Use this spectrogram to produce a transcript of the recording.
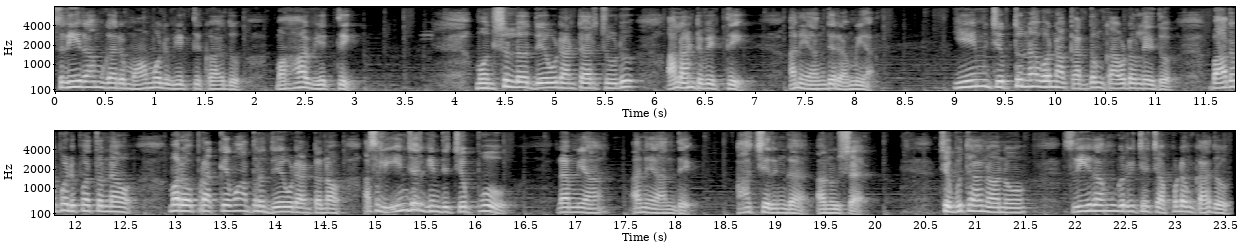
శ్రీరామ్ గారు మామూలు వ్యక్తి కాదు మహా వ్యక్తి. మనుషుల్లో దేవుడు అంటారు చూడు అలాంటి వ్యక్తి అని అంది రమ్య. ఏమి చెప్తున్నావో నాకు అర్థం కావడం లేదు. బాధపడిపోతున్నావు. మరో ప్రక్కేమో అతను దేవుడు అంటున్నావు. అసలు ఏం జరిగింది చెప్పు. రమ్య అని అందే. ఆశ్చర్యంగా అనూష. చెబుతాను శ్రీరామ్ గురించి చెప్పడం కాదు.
